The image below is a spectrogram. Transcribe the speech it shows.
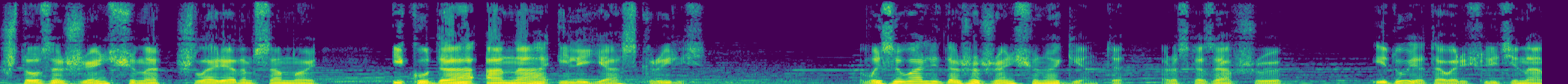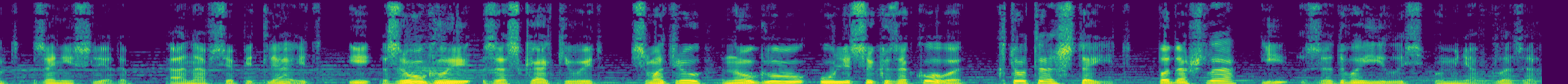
что за женщина шла рядом со мной, и куда она или я скрылись. Вызывали даже женщину-агента, рассказавшую «Иду я, товарищ лейтенант, за ней следом». А она все петляет и за углы заскакивает. Смотрю, на углу улицы Казакова кто-то стоит. Подошла и задвоилась у меня в глазах.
